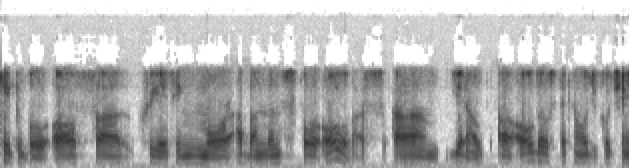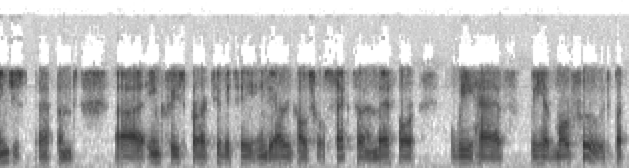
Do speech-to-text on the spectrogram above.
capable of uh, creating more abundance for all of us. Um, you know, uh, all those technological changes that happened uh, increased productivity in the agricultural sector, and therefore we have we have more food. But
